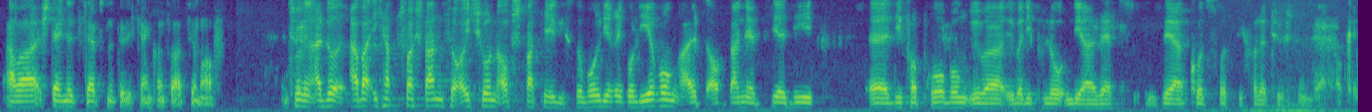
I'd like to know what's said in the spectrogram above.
aber stellen jetzt selbst natürlich kein Konsortium auf. Entschuldigung, also, aber ich habe es verstanden, für euch schon auch strategisch, sowohl die Regulierung als auch dann jetzt hier die, äh, die Verprobung über, über die Piloten, die ja jetzt sehr kurzfristig vor der Tür stehen werden. Okay.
